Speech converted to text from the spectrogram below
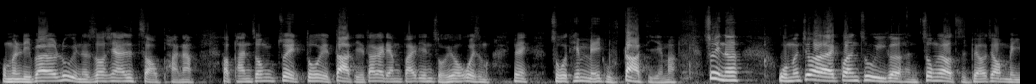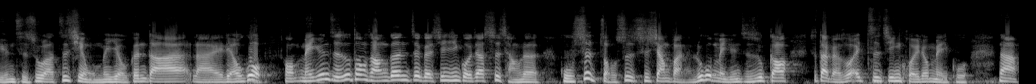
我们礼拜二录影的时候，现在是早盘啊，啊盘中最多也大跌大概两百点左右。为什么？因为昨天美股大跌嘛。所以呢，我们就要来关注一个很重要指标，叫美元指数啊。之前我们有跟大家来聊过哦，美元指数通常跟这个新兴国家市场的股市走势是相反的。如果美元指数高，就代表说，哎，资金回流。美国，那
